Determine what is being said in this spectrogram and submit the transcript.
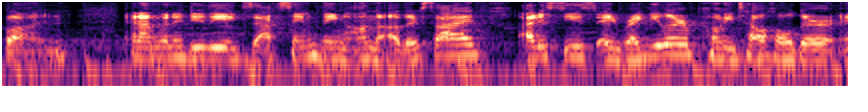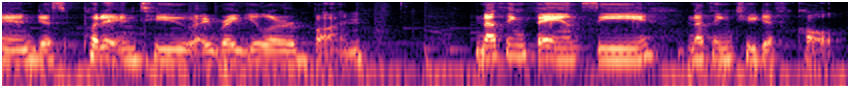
bun. And I'm gonna do the exact same thing on the other side. I just used a regular ponytail holder and just put it into a regular bun. Nothing fancy, nothing too difficult.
